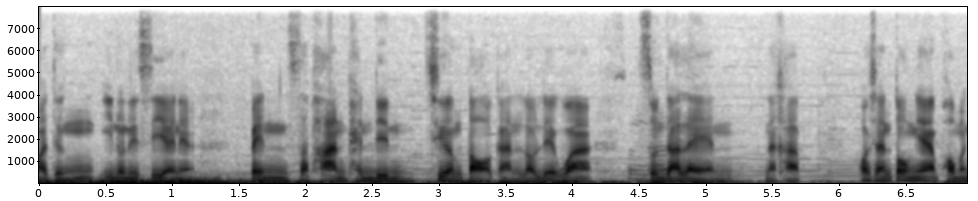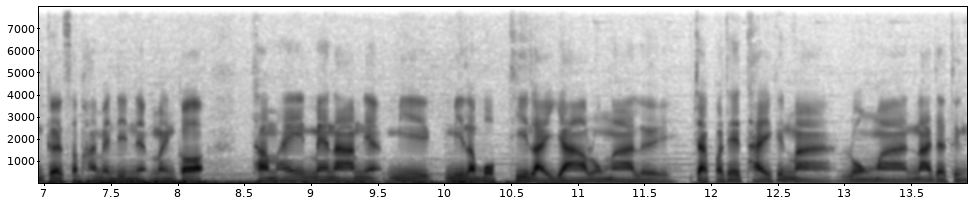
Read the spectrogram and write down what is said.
มาถึงอินโดนีเซียเนี่ยเป็นสะพานแผ่นดินเชื่อมต่อกัน เราเรียกว่าซุนดาแลนด์นะครับเพราะฉะนั้นตรงนี้พอมันเกิดสะพานแผ่นดินเนี่ยมันก็ทำให้แม่น้ำเนี่ยมีมีระบบที่ไหลยาวลงมาเลย จากประเทศไทยขึ้นมาลงมาน่าจะถึง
